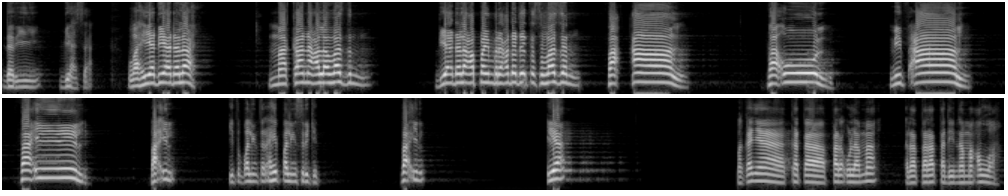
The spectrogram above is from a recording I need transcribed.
dari biasa. Wahia dia adalah Makana ala wazn. Dia adalah apa yang berada di atas wazan. Fa'al. Fa'ul. Mif'al. Fa'il. Fa'il. Itu paling terakhir, paling sedikit. Fa'il. Iya. Makanya kata para ulama rata-rata di nama Allah.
